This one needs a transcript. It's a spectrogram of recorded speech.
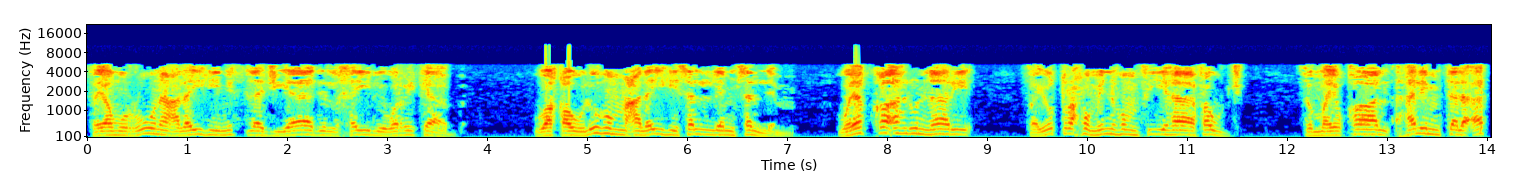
فيمرون عليه مثل جياد الخيل والركاب وقولهم عليه سلم سلم ويبقى أهل النار فيطرح منهم فيها فوج. ثم يقال هل امتلأت؟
